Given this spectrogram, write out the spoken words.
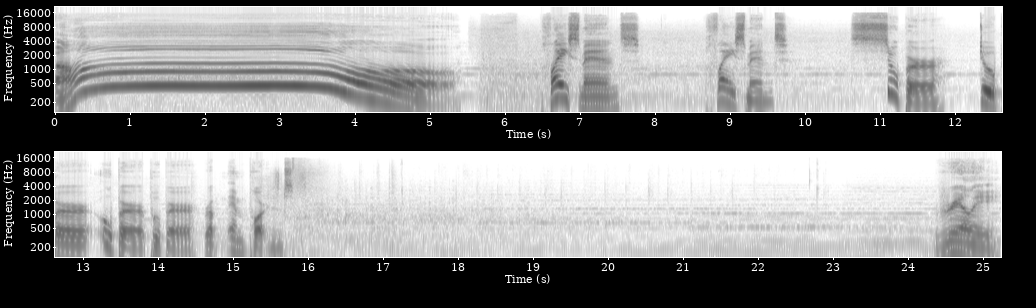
Oh! Placement. Placement. Super duper ooper pooper important. Really?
